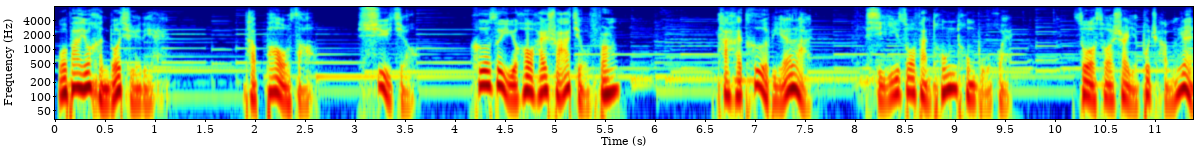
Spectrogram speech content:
我爸有很多缺点，他暴躁、酗酒，喝醉以后还耍酒疯。他还特别懒，洗衣做饭通通不会，做错事也不承认，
